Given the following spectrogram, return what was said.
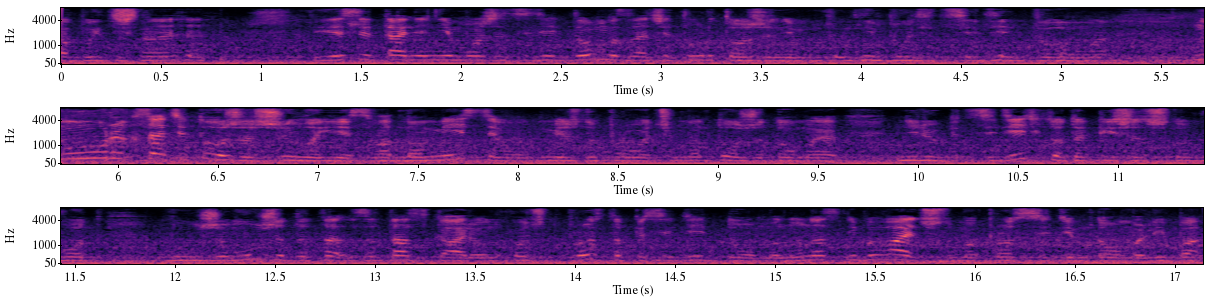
обычно. Если Таня не может сидеть дома, значит Ур тоже не, не будет сидеть дома. Ну, Ура, кстати, тоже шило есть в одном месте, между прочим. Он тоже дома не любит сидеть. Кто-то пишет, что вот вы уже мужа затаскали, он хочет просто посидеть дома. Но у нас не бывает, что мы просто сидим дома. Либо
